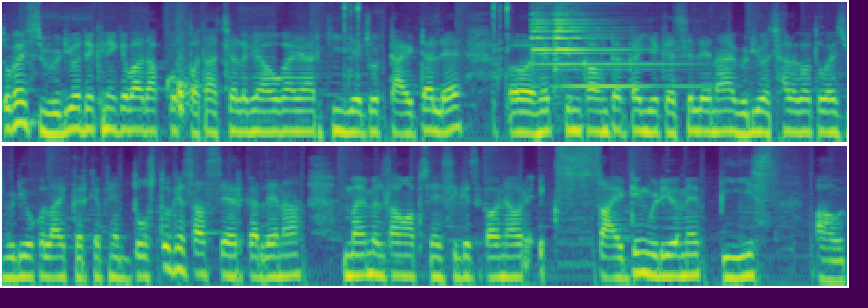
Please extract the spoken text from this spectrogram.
तो गाइस वीडियो देखने के बाद आपको पता चल गया होगा यार कि ये जो टाइटल है हेक्स इनकाउंटर का ये कैसे लेना है। वीडियो अच्छा लगा तो गाइस वीडियो को लाइक करके अपने दोस्तों के साथ शेयर कर देना। मैं मिलता हूँ आपसे इसी के सिखाने और एक्साइटिंग वीडियो में। Peace out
